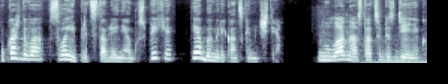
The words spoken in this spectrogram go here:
У каждого свои представления об успехе и об американской мечте. Ну ладно остаться без денег.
